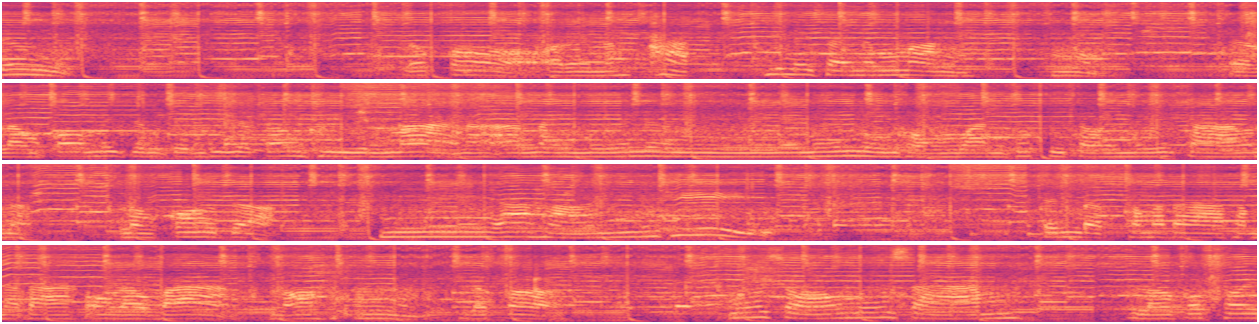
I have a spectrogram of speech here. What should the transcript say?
นึ่ง แล้วก็อะไรนะผัดที่ไม่ใช้น้ำมันแต่เราก็ไม่จำเป็นที่จะต้องคลีนมากนะคะในมื้อหนึ่งในมื้อหนึ่งของวันก็คือตอนมื้อเช้าน่ะเราก็จะมีอาหารที่ เป็นแบบธรรมดาธรรมดาของเราบ้างเนาะอืมแล้วก็มือสองมือสามเราก็ค่อย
